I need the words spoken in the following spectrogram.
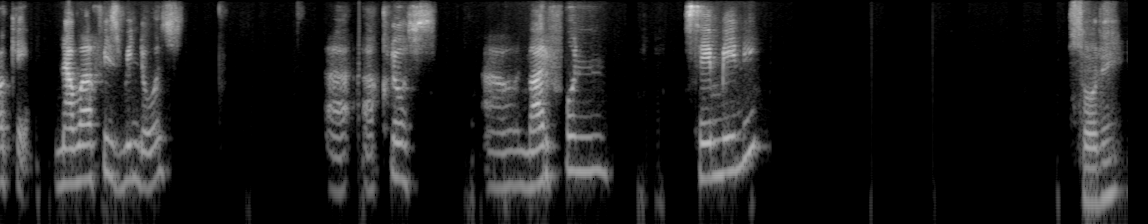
Okay. Nawafis windows uh, are closed. Uh, Larfun, same meaning. sorry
